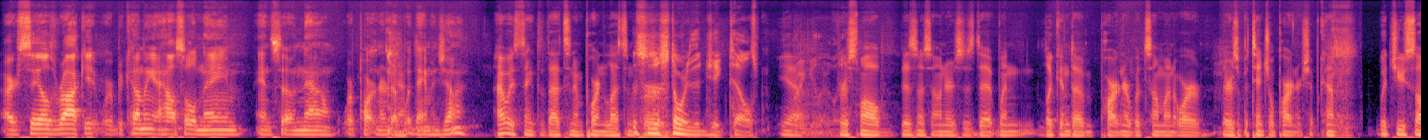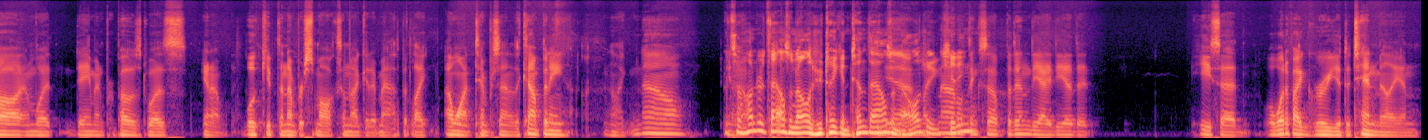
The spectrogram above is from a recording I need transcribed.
our sales rocket, we're becoming a household name. And so now we're partnered up with Daymond John. I always think that that's an important lesson This for is a story that Jake tells yeah, regularly. for small business owners is that when looking to partner with someone or there's a potential partnership coming, what you saw and what Daymond proposed was, you know, we'll keep the number small because I'm not good at math, but like I want 10% of the company. And I'm like, no. It's a hundred thousand dollars. You're taking ten thousand yeah, I'm dollars? Are you no, I kidding? don't think so. But then the idea that he said, well, what if I grew you to 10 million?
